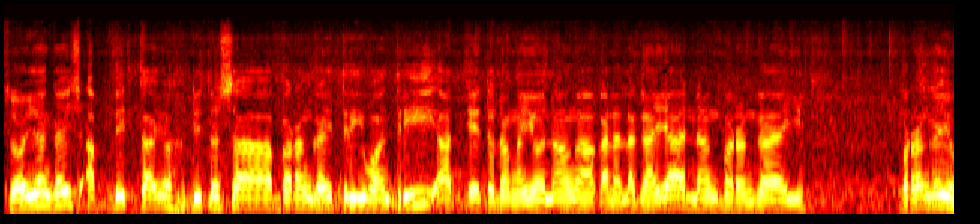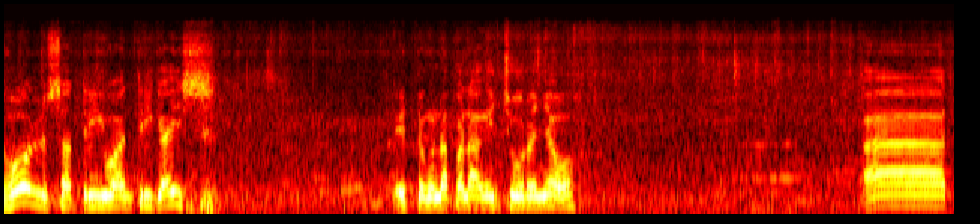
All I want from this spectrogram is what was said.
So yan guys, update tayo dito sa Barangay 313 at ito na ngayon ang ah, kalalagayan ng Barangay Barangay Hall sa 313 guys. Ito na pala ang itsura niya oh. At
